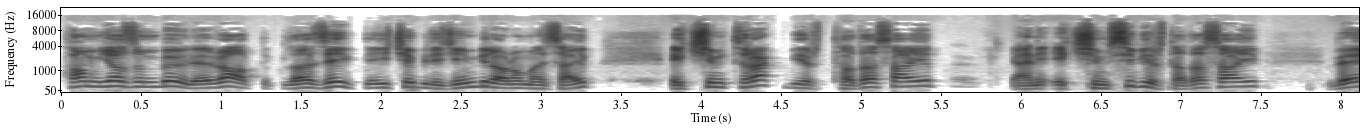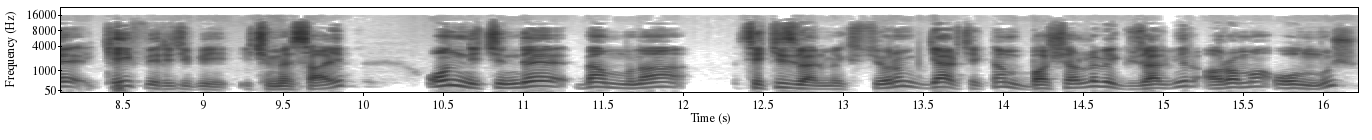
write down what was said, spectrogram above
tam yazın böyle rahatlıkla zevkle içebileceğim bir aroma sahip. Ekşimtırak bir tada sahip. Yani ekşimsi bir tada sahip ve keyif verici bir içime sahip. Onun için de ben buna 8 vermek istiyorum. Gerçekten başarılı ve güzel bir aroma olmuş.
